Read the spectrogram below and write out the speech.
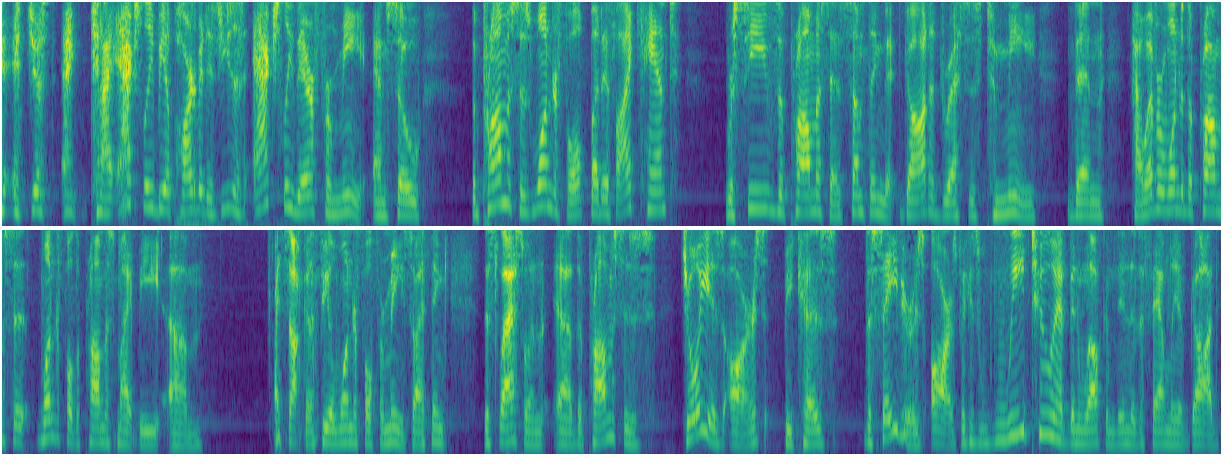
it just, can I actually be a part of it? Is Jesus actually there for me? And so the promise is wonderful, but if I can't receive the promise as something that God addresses to me, then however wonderful the promise, wonderful the promise might be, um, it's not going to feel wonderful for me. So I think this last one, uh, the promise is joy is ours because the Savior is ours because we too have been welcomed into the family of God.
